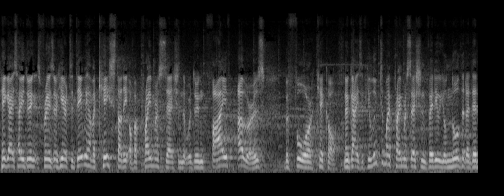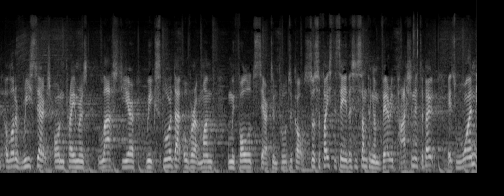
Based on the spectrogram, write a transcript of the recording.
Hey guys, how you doing? It's Fraser here. Today we have a case study of a primer session that we're doing five hours before kickoff. Now guys, if you looked at my primer session video, you'll know that I did a lot of research on primers last year. We explored that over a month and we followed certain protocols. So suffice to say, this is something I'm very passionate about. It's one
